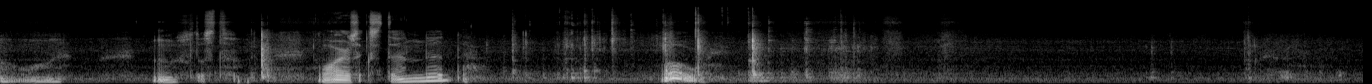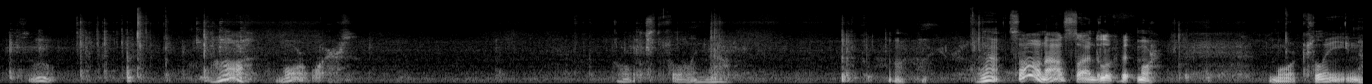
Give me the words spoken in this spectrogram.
Oh, it's just wires extended. Oh, more wires. Almost falling now. Oh, so now it's starting to look a bit more, more clean.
